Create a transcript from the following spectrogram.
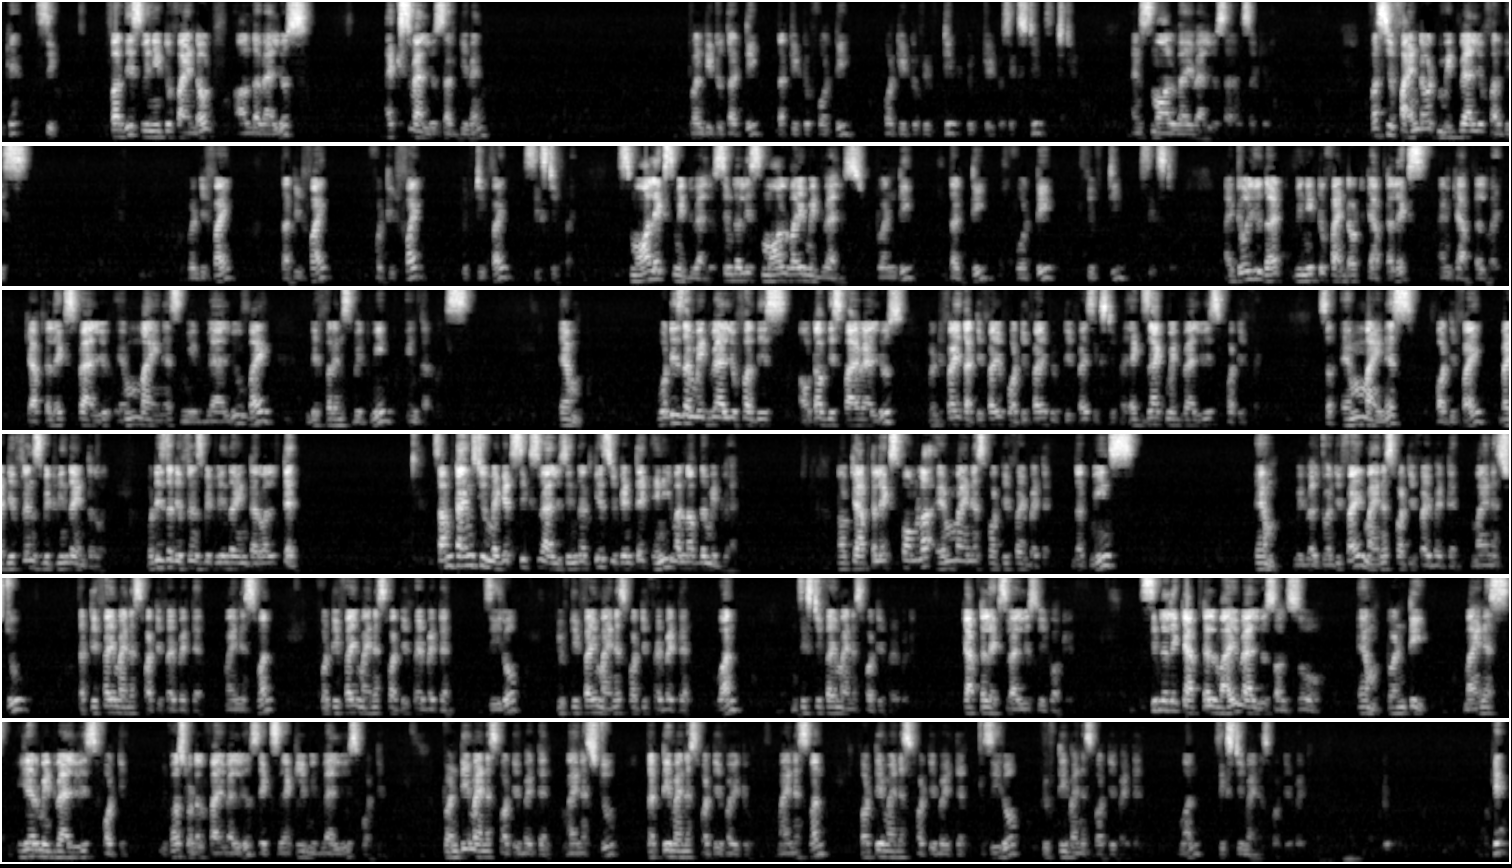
Okay, see. For this we need to find out all the values x values are given 20 to 30, 30 to 40, 40 to 50, 50 to 60, 60. And small y values are also given. First, you find out mid value for this 25, 35, 45, 55, 65. Small x mid value. Similarly, small y mid values 20, 30, 40, 50, 60. I told you that we need to find out capital X and capital Y. Capital X value m minus mid value by difference between intervals. M. What is the mid value for this? Out of these five values, 25, 35, 45, 55, 65. Exact mid value is 45. So m minus 45 by difference between the interval. What is the difference between the interval? 10. Sometimes you may get six values. In that case, you can take any one of the mid value. Now, capital X formula m minus 45 by 10. That means m mid value 25 minus 45 by 10 minus 2, 35 minus 45 by 10 minus 1, 45 minus 45 by 10 0, 55 minus 45 by 10 1, 65 minus 45 by 10. Capital X values we got it. Similarly, capital Y values also M 20 minus here mid value is 40 because total 5 values exactly mid value is 40. 20 minus 40 by 10 minus 2, 30 minus 40 by 2 minus 1, 40 minus 40 by 10 0, 50 minus 40 by 10 1, 60 minus 40 by 2. Okay.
